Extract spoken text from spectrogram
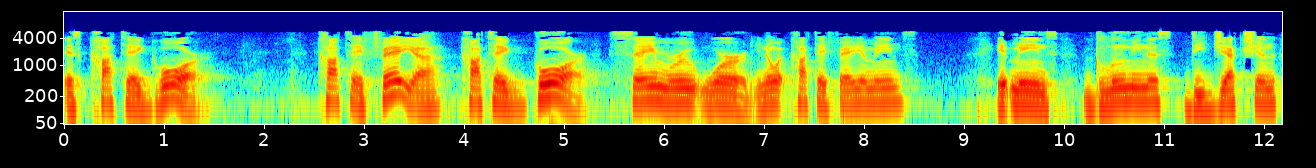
is kategor. Katepheia Kategor, same root word. You know what katepheia means? It means gloominess, dejection,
